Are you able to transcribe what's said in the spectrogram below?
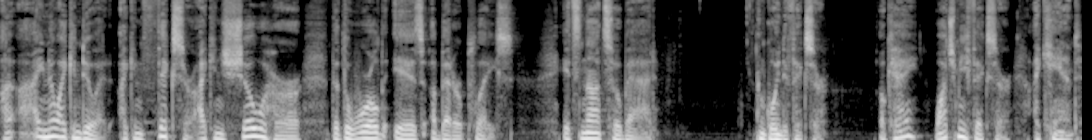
I, I, know I can do it. I can fix her. I can show her that the world is a better place. It's not so bad. I'm going to fix her. Okay? Watch me fix her. I can't.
